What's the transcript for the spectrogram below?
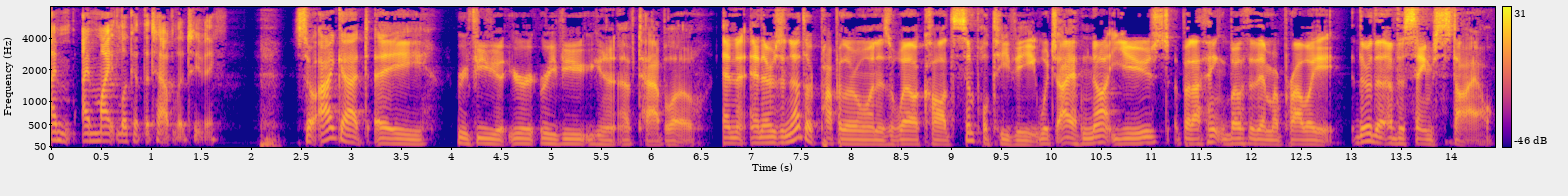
I'm I might look at the Tablo TV. So I got a review your review unit of Tablo. and and there's another popular one as well called Simple TV, which I have not used, but I think both of them are probably they're the, of the same style.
